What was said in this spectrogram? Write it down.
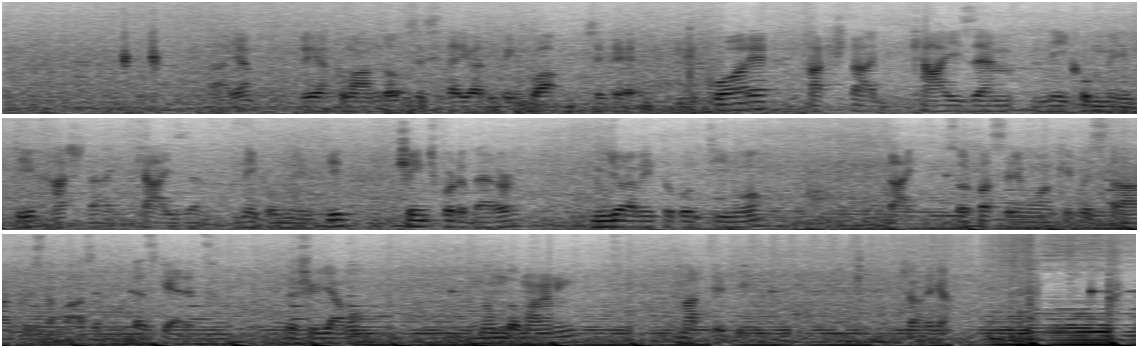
Dai eh, mi raccomando se siete arrivati fin qua siete nel cuore. Hashtag Kaizen nei commenti. Hashtag Kaizen nei commenti. Change for the better. Miglioramento continuo dai, sorpasseremo anche questa, questa fase. Let's get it. Noi ci vediamo non domani, martedì. Ciao ragazzi.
